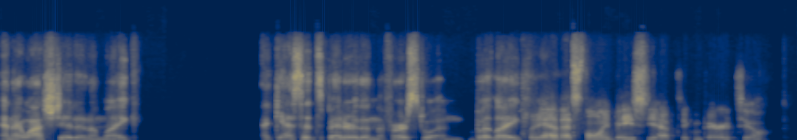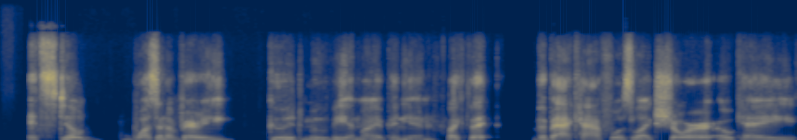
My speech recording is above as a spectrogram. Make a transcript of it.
And I watched it and I'm like I guess it's better than the first one, but like yeah, that's the only base you have to compare it to. it still wasn't a very good movie in my opinion. Like the the back half was like sure, okay,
